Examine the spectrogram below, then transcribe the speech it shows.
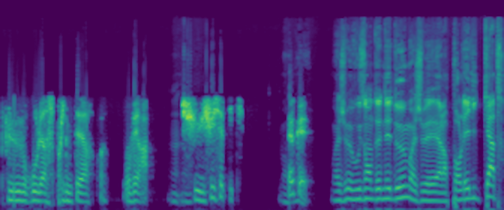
plus rouleur sprinter, quoi. On verra. Mm-hmm. Je, suis, je suis sceptique. ok. Moi, je vais vous en donner deux. Moi, je vais alors pour les Ligue 4,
